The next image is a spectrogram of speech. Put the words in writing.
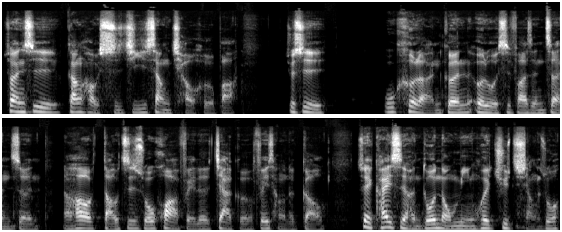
算是刚好时机上巧合吧，就是乌克兰跟俄罗斯发生战争，然后导致说化肥的价格非常的高，所以开始很多农民会去想说，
